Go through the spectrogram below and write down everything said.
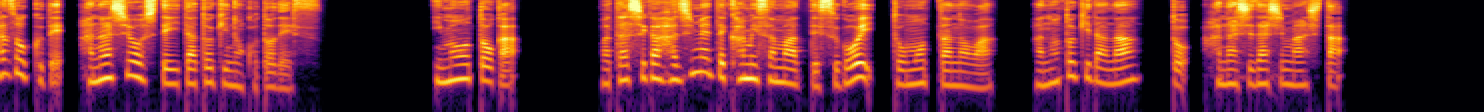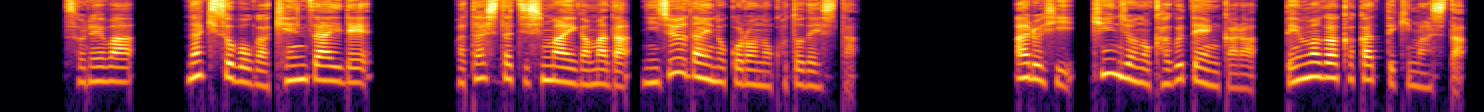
家族で話をしていた時のことです。妹が、私が初めて神様ってすごいと思ったのはあの時だなと話し出しました。それは亡き祖母が健在で、私たち姉妹がまだ20代の頃のことでした。ある日、近所の家具店から電話がかかってきました。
